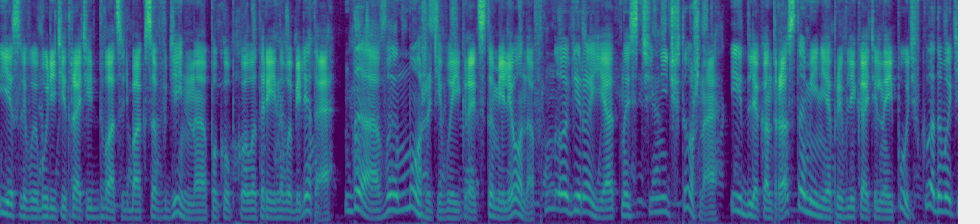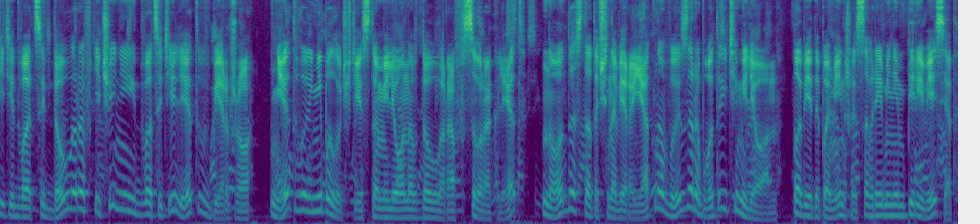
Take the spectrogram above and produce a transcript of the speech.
Если вы будете тратить 20 баксов в день на покупку покупку лотерейного билета, да, вы можете выиграть 100 миллионов, но вероятность ничтожна. И для контраста менее привлекательный путь вкладывать эти 20 долларов в течение 20 лет в биржу. Нет, вы не получите 100 миллионов долларов в 40 лет, но достаточно вероятно вы заработаете миллион. Победы поменьше со временем перевесят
